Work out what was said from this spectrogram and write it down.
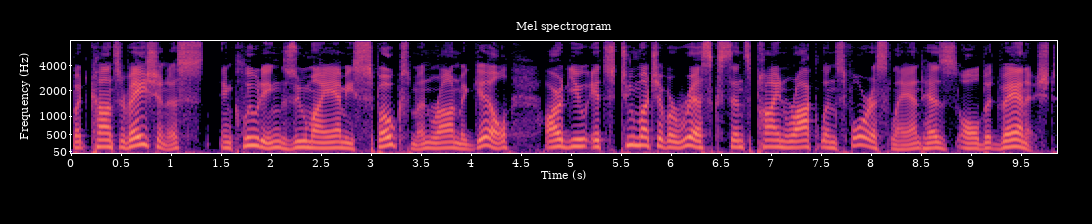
But conservationists, including Zoo Miami spokesman Ron Magill, argue it's too much of a risk since Pine Rocklands forest land has all but vanished.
